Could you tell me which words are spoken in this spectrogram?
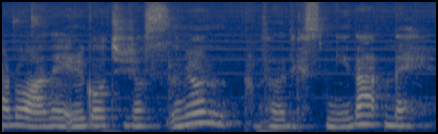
예, 괄호 안에 읽어주셨으면 감사드리겠습니다. 네.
